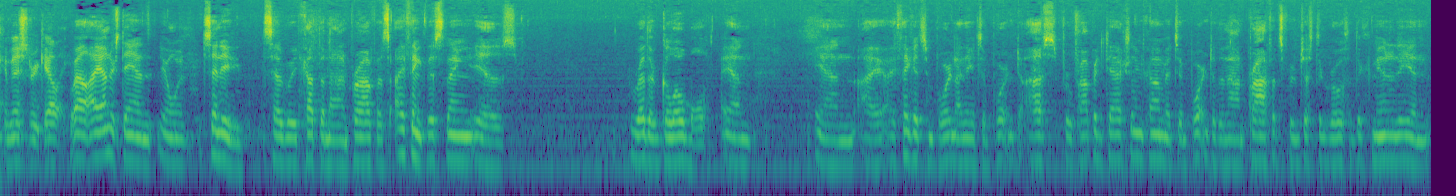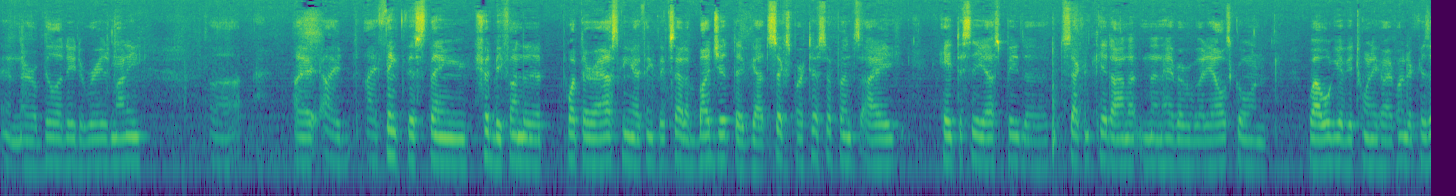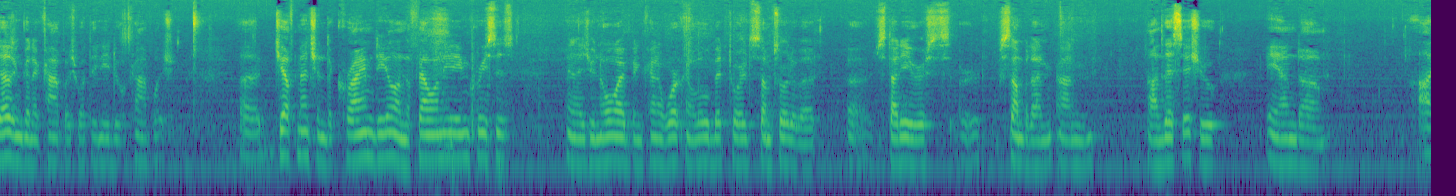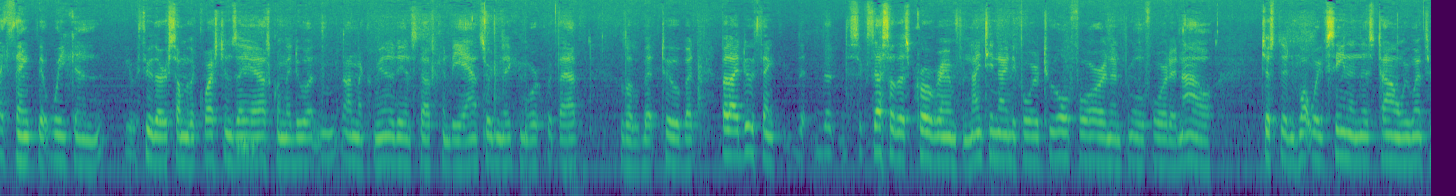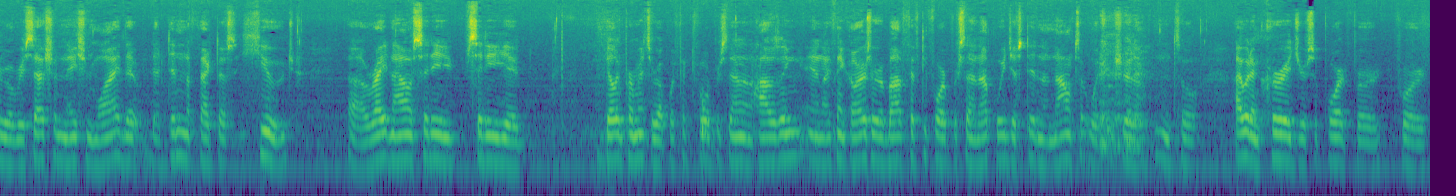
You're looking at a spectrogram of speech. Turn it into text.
Commissioner Kelly. Well, I understand, you know, when Cindy said we cut the nonprofits, I think this thing is rather global, and, and I, I think it's important, I think it's important to us for property tax income, it's important to the nonprofits for just the growth of the community and, and their ability to raise money. Uh, I, I, I think this thing should be funded at what they're asking. I think they've set a budget, they've got six participants. I hate to see us be the second kid on it and then have everybody else going, well, we'll give you 2,500, because that isn't going to accomplish what they need to accomplish. Uh, Jeff mentioned the crime deal and the felony increases, and as you know, I've been kind of working a little bit towards some sort of a uh, study or or something on, on, on this issue, and um, I think that we can, through there, some of the questions they ask when they do it on the community and stuff can be answered, and they can work with that a little bit too. But, but I do think the the success of this program from 1994 to 04, and then from 04 to now, just in what we've seen in this town, we went through a recession nationwide that, that didn't affect us huge. Uh, Right now, city, city uh, building permits are up with 54% on housing, and I think ours are about 54% up. We just didn't announce it, which we should have. And so I would encourage your support for, for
